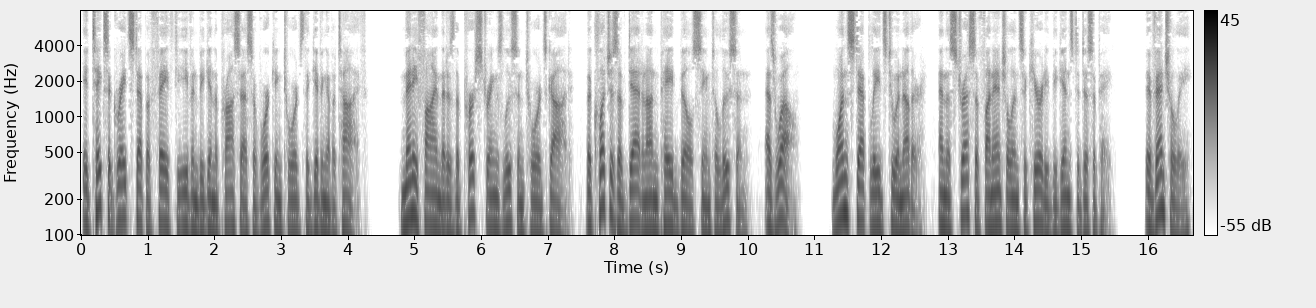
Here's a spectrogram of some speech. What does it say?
it takes a great step of faith to even begin the process of working towards the giving of a tithe. Many find that as the purse strings loosen towards God, the clutches of debt and unpaid bills seem to loosen, as well. One step leads to another, and the stress of financial insecurity begins to dissipate. Eventually,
